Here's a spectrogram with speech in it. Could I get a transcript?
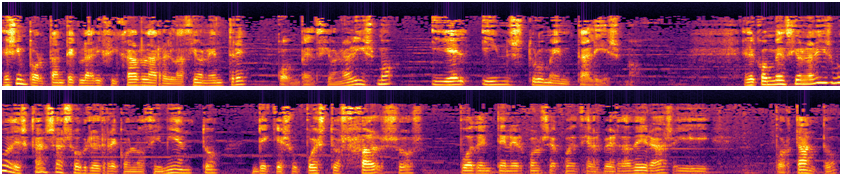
Es importante clarificar la relación entre convencionalismo y el instrumentalismo. El convencionalismo descansa sobre el reconocimiento de que supuestos falsos pueden tener consecuencias verdaderas y, por tanto,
